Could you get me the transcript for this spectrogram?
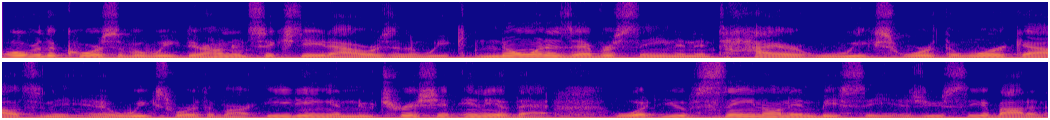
over the course of a week, there are 168 hours in a week. No one has ever seen an entire week's worth of workouts and a week's worth of our eating and nutrition, any of that. What you've seen on NBC is you see about an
